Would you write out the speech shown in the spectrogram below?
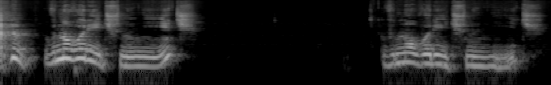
в новорічну ніч, в новорічну ніч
